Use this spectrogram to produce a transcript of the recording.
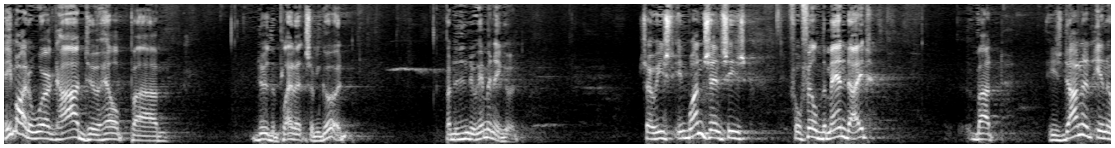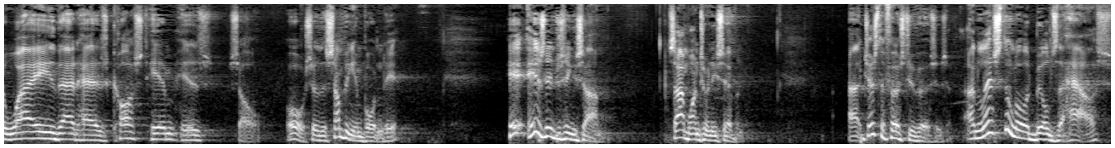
He might have worked hard to help um, do the planet some good, but it didn't do him any good. So he's, in one sense, he's fulfilled the mandate, but he's done it in a way that has cost him his soul. Oh, so there's something important here. here here's an interesting psalm Psalm 127. Uh, just the first two verses. Unless the Lord builds the house,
